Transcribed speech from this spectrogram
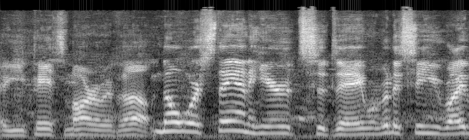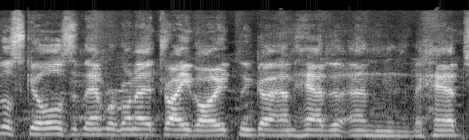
Are you here tomorrow as well? No, we're staying here today. We're going to see rival schools and then we're going to drive out and go and head and head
